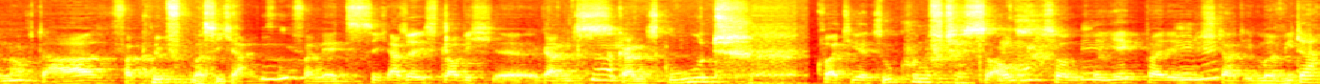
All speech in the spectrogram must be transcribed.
und auch da verknüpft man sich einfach, vernetzt sich. Also ist, glaube ich, äh, ganz, ja. ganz gut. Quartier Zukunft ist auch so ein Projekt, bei dem die mhm. Stadt immer wieder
